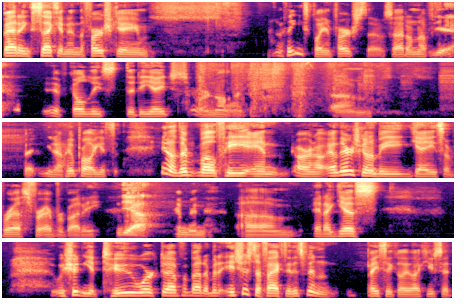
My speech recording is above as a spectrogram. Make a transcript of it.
batting second in the first game. I think he's playing first though. So I don't know if, yeah, if Goldie's the DH or not. Um, but you know he'll probably get. You know, they're both he and Arnold. And there's going to be days of rest for everybody. Yeah, I mean, um, and I guess we shouldn't get too worked up about it, but it's just the fact that it's been basically, like you said,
